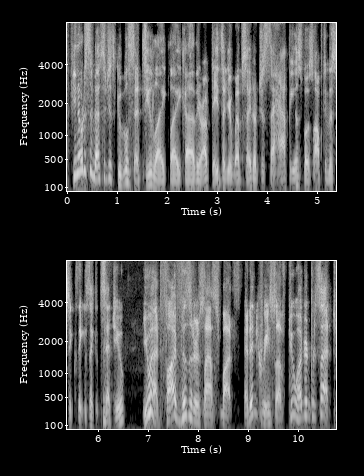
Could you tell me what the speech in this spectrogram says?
If you notice the messages Google sends you, like like uh, their updates on your website are just the happiest, most optimistic things they can send you. You had five visitors last month, an increase of two hundred percent.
